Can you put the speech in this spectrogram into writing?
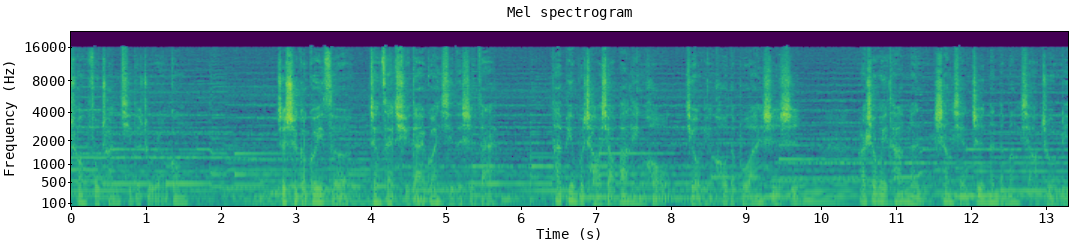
创富传奇的主人公。这是个规则正在取代关系的时代，他并不嘲笑八零后、九零后的不谙世事，而是为他们尚显稚嫩的梦想助力。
